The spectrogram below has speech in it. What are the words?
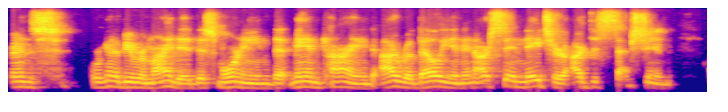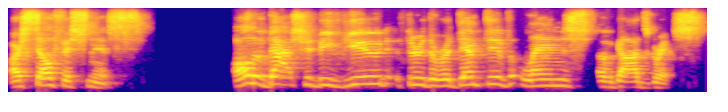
Friends, we're going to be reminded this morning that mankind, our rebellion and our sin nature, our deception, our selfishness, all of that should be viewed through the redemptive lens of God's grace.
